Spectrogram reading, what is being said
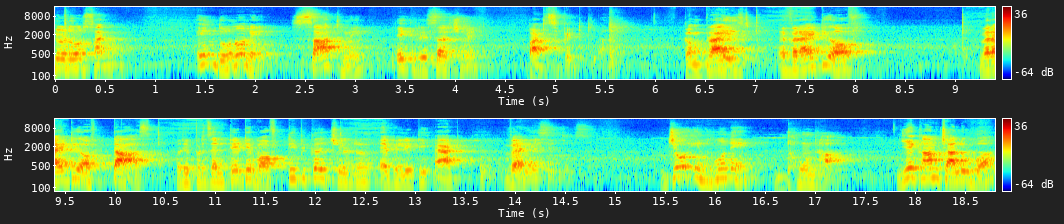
थियोडोर साइमन इन दोनों ने साथ में एक रिसर्च में पार्टिसिपेट किया। Comprise a variety of variety of task representative of typical children ability at various ages जो इन्होंने ढूंढा। ये काम चालू हुआ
